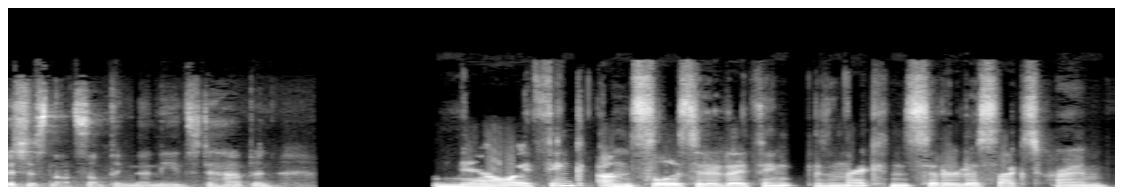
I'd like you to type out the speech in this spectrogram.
it's just not something that needs to happen. No, I think unsolicited. I think isn't that considered a sex crime?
